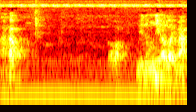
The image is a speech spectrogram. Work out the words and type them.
นะครับก็เมนูนี้อร่อยมาก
